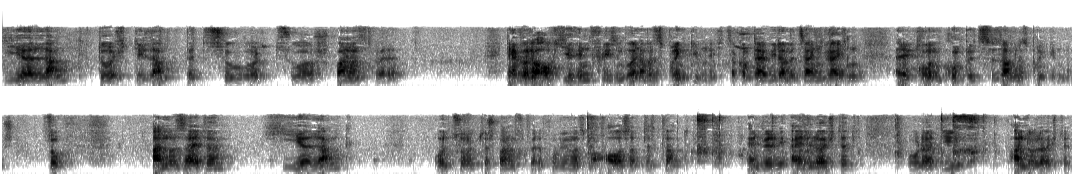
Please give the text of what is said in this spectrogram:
hier lang, durch die Lampe, zurück zur Spannungsquelle. Der würde auch hier hinfließen wollen, aber das bringt ihm nichts. Da kommt er wieder mit seinen gleichen Elektronenkumpels zusammen, das bringt ihm nichts. So, andere Seite, hier lang und zurück zur Spannungsquelle. Probieren wir es mal aus, ob das klappt. Entweder die eine leuchtet oder die andere leuchtet.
